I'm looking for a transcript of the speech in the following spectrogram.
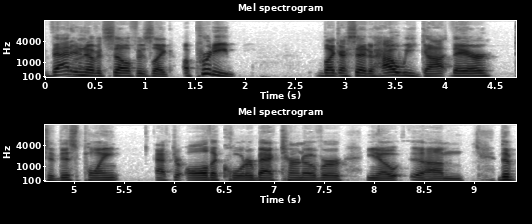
that in and of itself is like a pretty like I said, how we got there to this point after all the quarterback turnover, you know, um, the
